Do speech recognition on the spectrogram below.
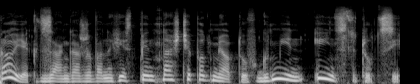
Projekt zaangażowanych jest 15 podmiotów, gmin i instytucji.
